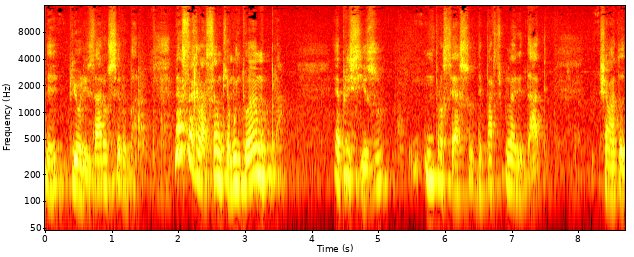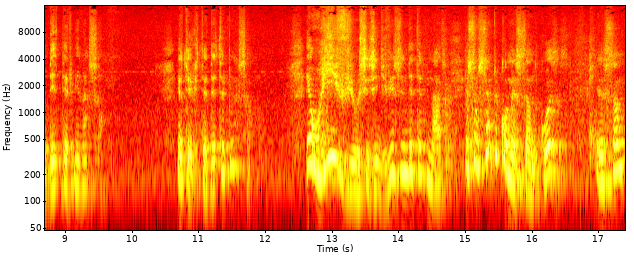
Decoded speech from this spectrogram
de priorizar o ser humano. Nessa relação que é muito ampla, é preciso um processo de particularidade chamado determinação. Eu tenho que ter determinação. É horrível esses indivíduos indeterminados. Eles estão sempre começando coisas, eles são,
